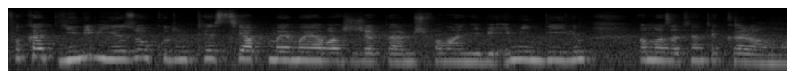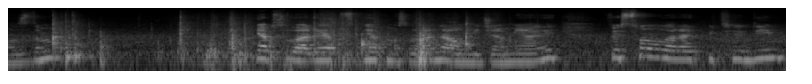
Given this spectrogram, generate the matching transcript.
Fakat yeni bir yazı okudum. Test yapmaya başlayacaklarmış falan gibi emin değilim. Ama zaten tekrar almazdım. Yapsalar yap, yapmasalar da almayacağım yani. Ve son olarak bitirdiğim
